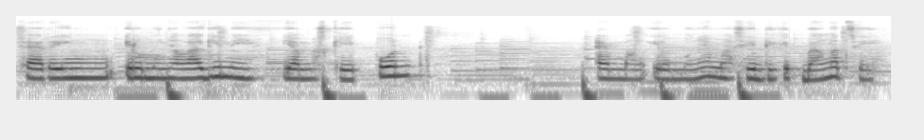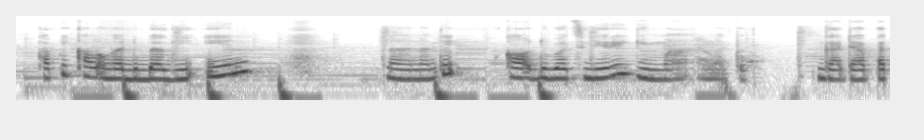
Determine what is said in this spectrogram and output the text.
sharing ilmunya lagi nih. Ya meskipun emang ilmunya masih dikit banget sih. Tapi kalau nggak dibagiin, nah nanti kalau dibuat sendiri gimana tuh? Nggak dapat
